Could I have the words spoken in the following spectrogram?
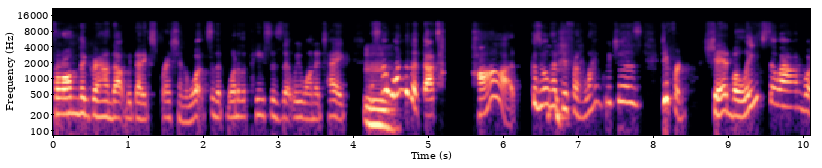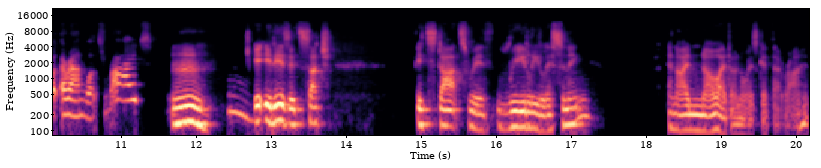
from the ground up with that expression what's the what are the pieces that we want to take mm. it's no mm. wonder that that's hard because we all have different languages different shared beliefs around what around what's right mm. Mm. It, it is it's such it starts with really listening and i know i don't always get that right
